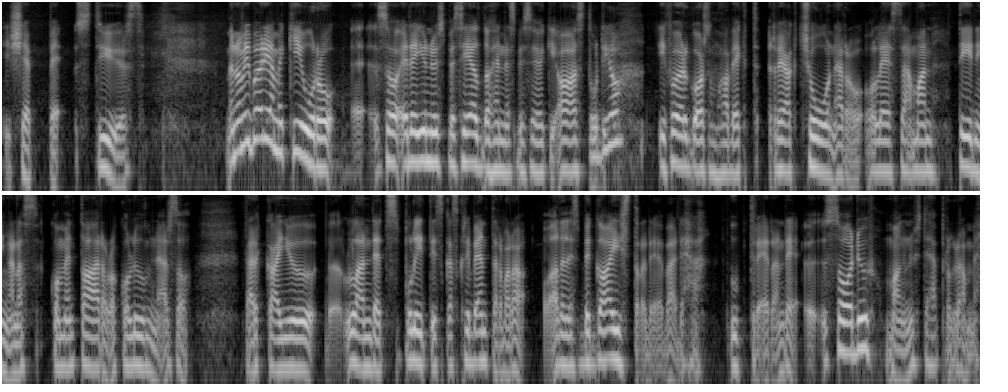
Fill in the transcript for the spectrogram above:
skeppet styrs. Men om vi börjar med Kiuru eh, så är det ju nu speciellt då hennes besök i A-studio. I förrgår som har väckt reaktioner och, och läser man tidningarnas kommentarer och kolumner så verkar ju landets politiska skribenter vara alldeles begeistrade över det här uppträdande. Såg du, Magnus, det här programmet?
